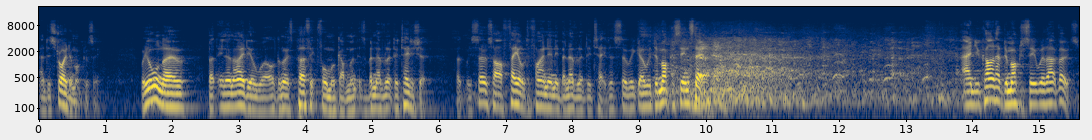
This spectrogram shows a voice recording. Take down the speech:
and destroy democracy. We all know that in an ideal world, the most perfect form of government is a benevolent dictatorship. But we so far failed to find any benevolent dictators, so we go with democracy instead. and you can't have democracy without votes.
